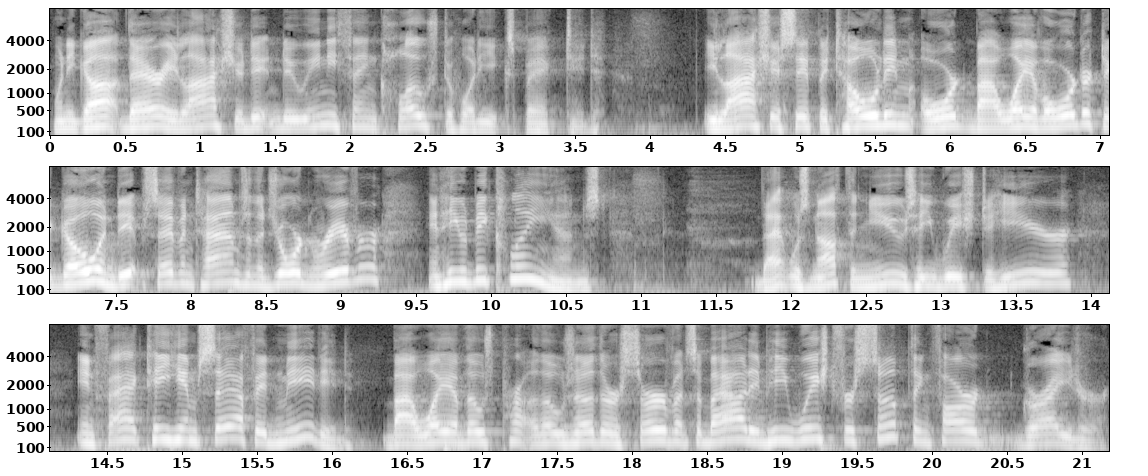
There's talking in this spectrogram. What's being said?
When he got there, Elisha didn't do anything close to what he expected. Elisha simply told him, or by way of order, to go and dip seven times in the Jordan River, and he would be cleansed. That was not the news he wished to hear. In fact, he himself admitted, by way of those, those other servants about him, he wished for something far greater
